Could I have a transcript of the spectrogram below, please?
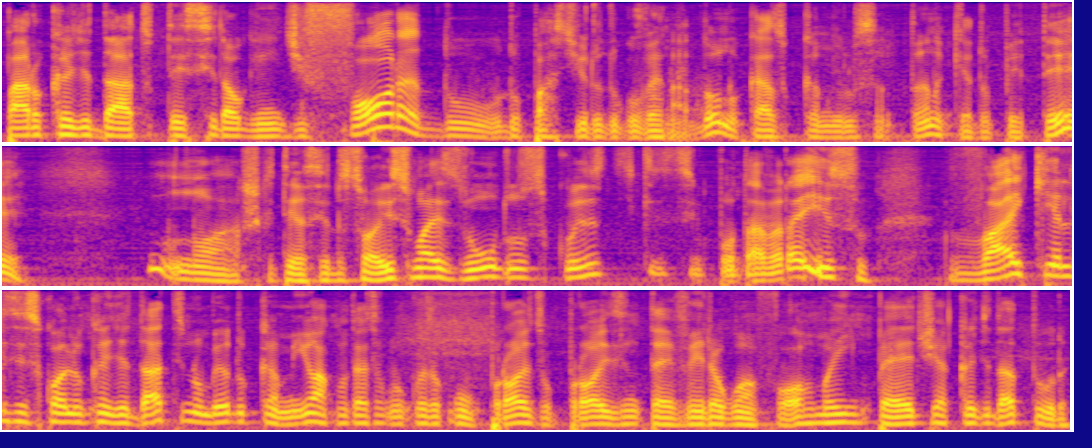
para o candidato ter sido alguém de fora do, do partido do governador, no caso Camilo Santana, que é do PT, não acho que tenha sido só isso, mas um dos coisas que se apontava era isso. Vai que eles escolhem um candidato e no meio do caminho acontece alguma coisa com o PROS, o PROS intervém de alguma forma e impede a candidatura.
